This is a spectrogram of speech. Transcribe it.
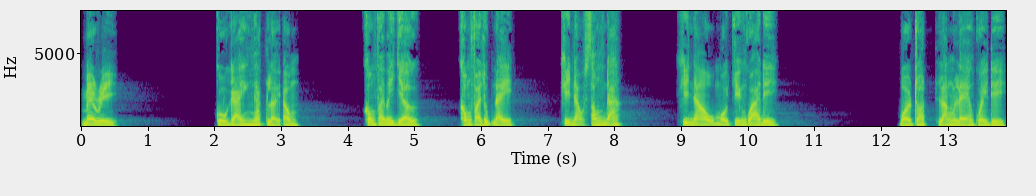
mary. Cô gái ngắt lời ông không phải bây giờ không phải lúc này. Khi nào xong đã khi nào mọi chuyện qua đi. Boydrod lặng lẽ quay đi.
